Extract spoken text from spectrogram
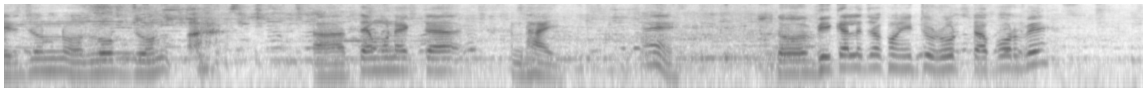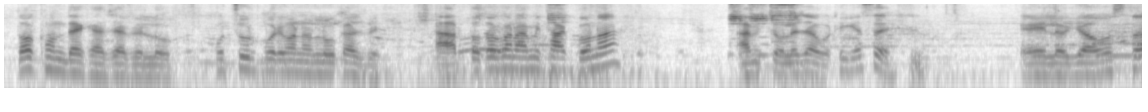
এর জন্য লোকজন তেমন একটা নাই। হ্যাঁ? তো বিকালে যখন একটু রোদটা পড়বে তখন দেখা যাবে লোক, প্রচুর পরিমাণে লোক আসবে। আর ততক্ষণ আমি থাকব না, আমি চলে যাব, ঠিক আছে? এই লোকের অবস্থা।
